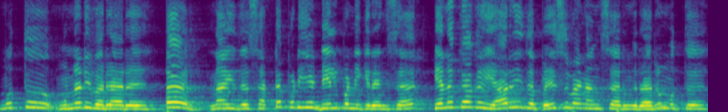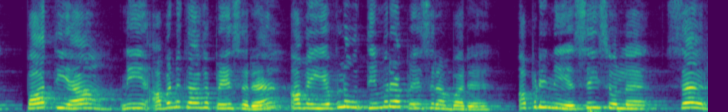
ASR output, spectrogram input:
முத்து முன்னாடி வர்றாரு. சார் நான் இதை சட்டப்படியே டீல் பண்ணிக்கிறேங்க சார். எனக்காக யாரும் இதை பேச வேணாங்க சார்ங்கிறாரு முத்து. பாத்தியா நீ அவனுக்காக பேசுற அவன் எவ்வளவு திமிரா பேசுறான் பாரு. அப்படின்னு எஸ்ஐ சொல்ல சார்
